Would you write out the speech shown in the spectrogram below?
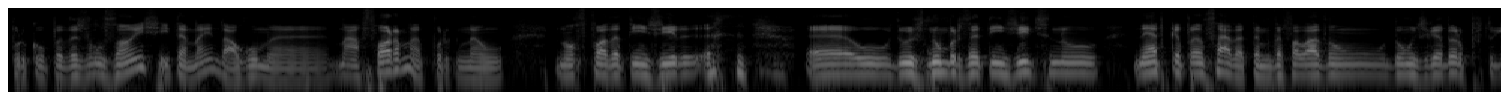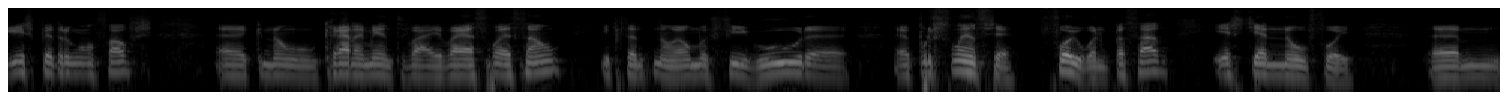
por culpa das lesões e também de alguma má forma, porque não, não se pode atingir uh, o, dos números atingidos no, na época passada. Estamos a falar de um, de um jogador português, Pedro Gonçalves, uh, que, não, que raramente vai, vai à seleção e, portanto, não é uma figura uh, por excelência. Foi o ano passado, este ano não o foi. Um,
